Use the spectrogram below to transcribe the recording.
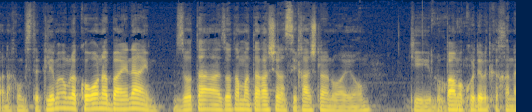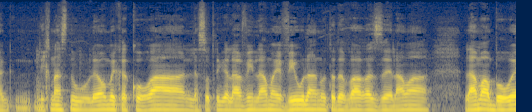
אנחנו מסתכלים היום לקורונה בעיניים. זאת, זאת המטרה של השיחה שלנו היום. כי בפעם אוקיי. הקודמת ככה נכנסנו לעומק הקורה, לנסות רגע להבין למה הביאו לנו את הדבר הזה, למה, למה הבורא,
